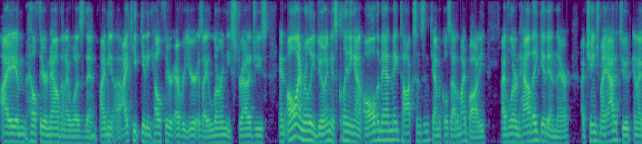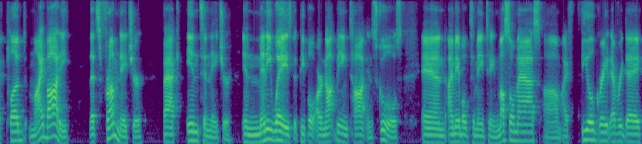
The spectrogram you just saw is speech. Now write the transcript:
I am healthier now than I was then. I mean, I keep getting healthier every year as I learn these strategies. And all I'm really doing is cleaning out all the man made toxins and chemicals out of my body. I've learned how they get in there. I've changed my attitude and I've plugged my body that's from nature back into nature in many ways that people are not being taught in schools. And I'm able to maintain muscle mass. Um, I feel great every day.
